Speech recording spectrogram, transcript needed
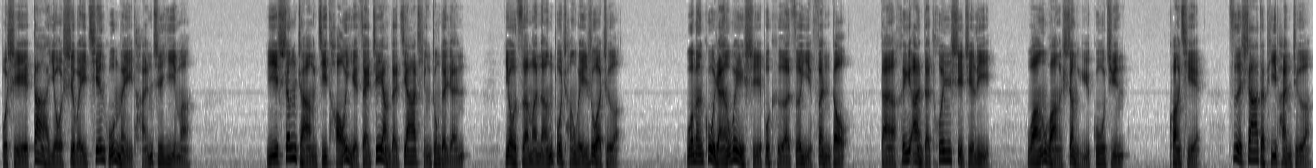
不是大有视为千古美谈之意吗？以生长及陶冶在这样的家庭中的人，又怎么能不成为弱者？我们固然未使不可，则以奋斗，但黑暗的吞噬之力，往往胜于孤军。况且，自杀的批判者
